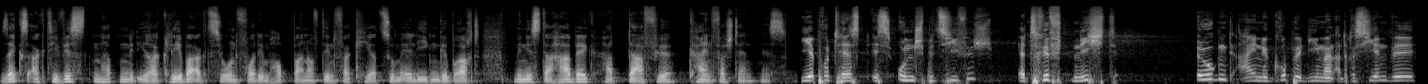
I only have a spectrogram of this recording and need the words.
Sechs Aktivisten hatten mit ihrer Kleberaktion vor dem Hauptbahnhof den Verkehr zum Erliegen gebracht. Minister Habeck hat dafür kein Verständnis. Ihr Protest ist unspezifisch. Er trifft nicht irgendeine Gruppe, die man adressieren will,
